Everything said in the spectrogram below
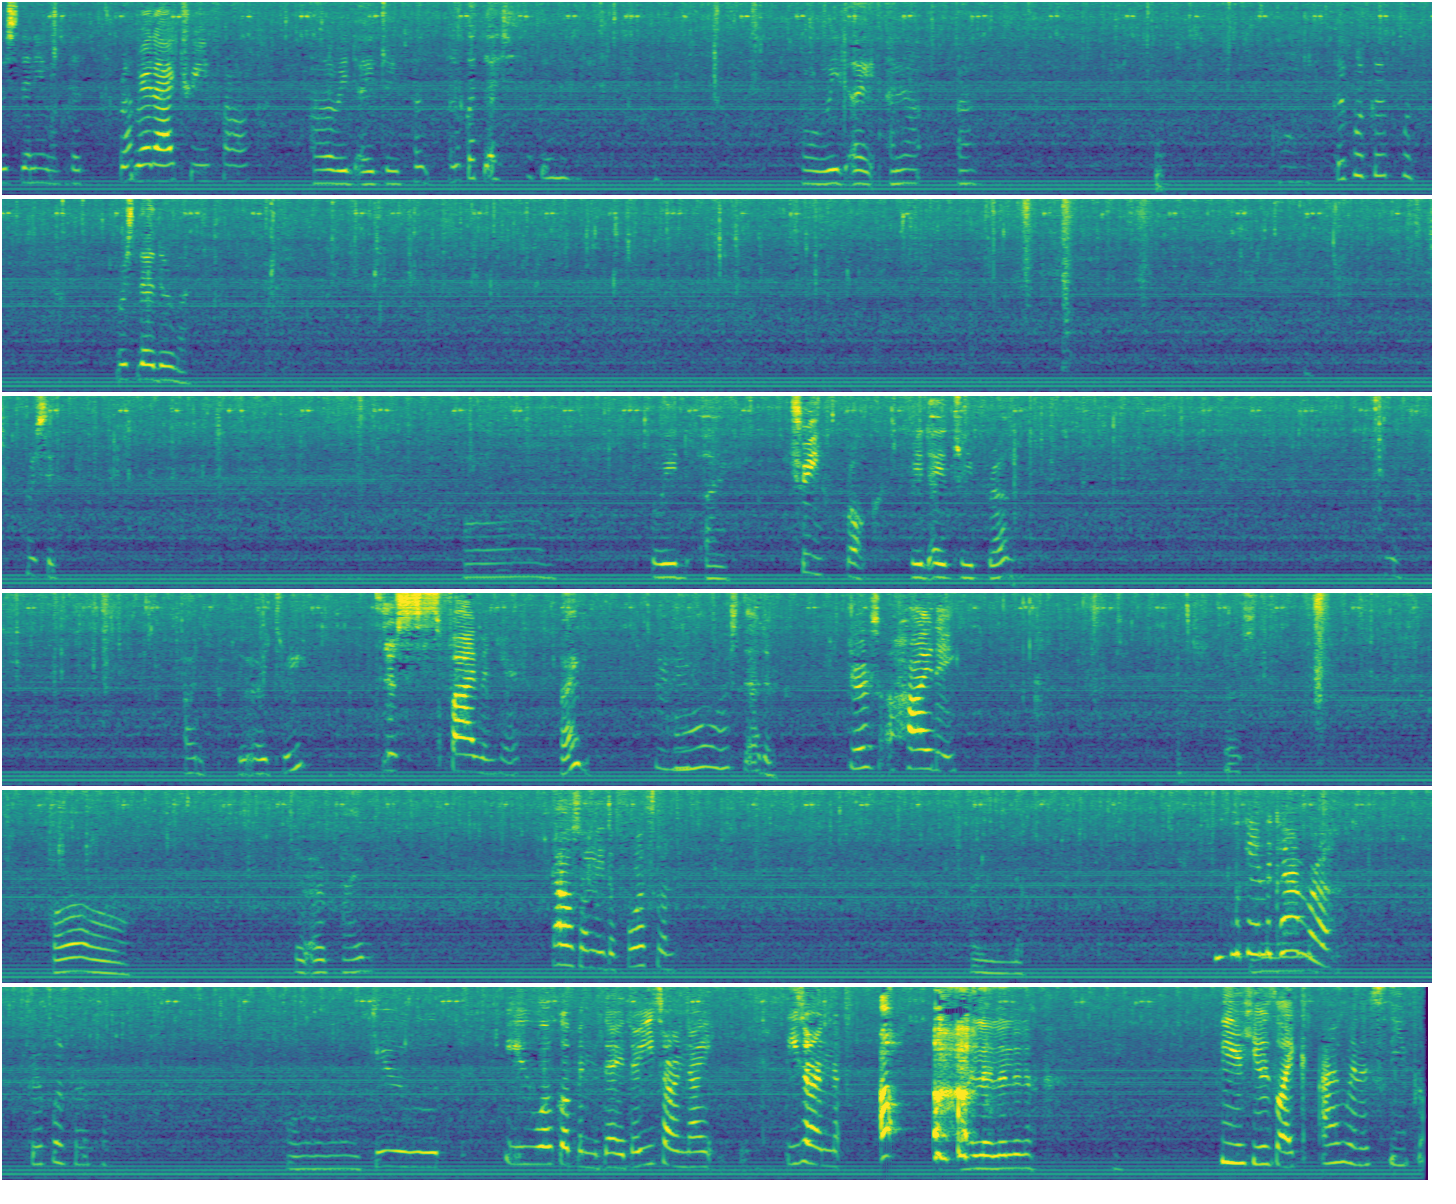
What is the name of that frog? Red eye tree frog. Oh, red eye tree frog. Look at the eyes. Look at the eyes. Oh, red eye. Ano? Ah. Oh, careful, careful. Where's the other one? Where's it? Red a Tree frog. Red a tree frog. There are three? There's five in here. 5 Mhm. Oh, where's the other? There's a hiding. Oh, there are five. That was only the fourth one. He's looking in the camera. Purple, purple. Oh, cute. He woke up in the day. These are night. These are. N- oh. La, la, la, la. he he was like, I'm gonna sleep.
